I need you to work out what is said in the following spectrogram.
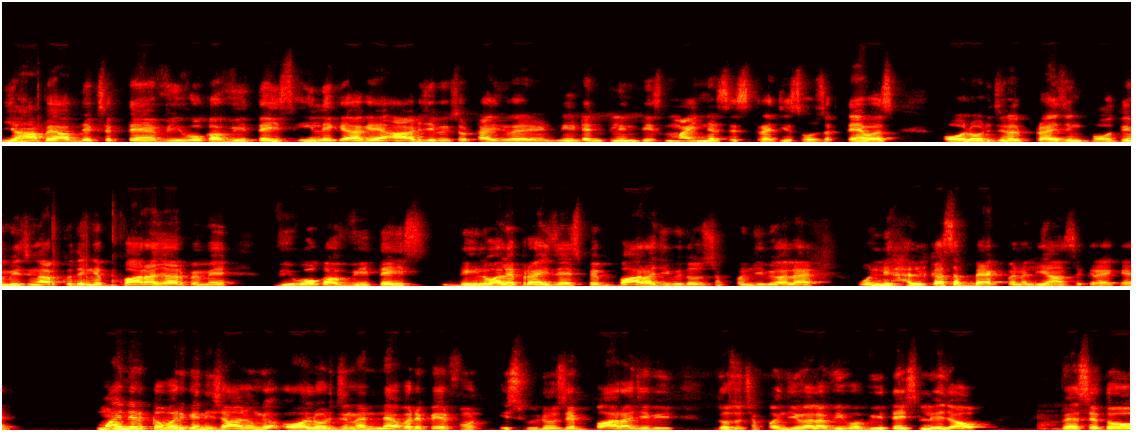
यहाँ पे आप देख सकते हैं वीवो का वी तेईस ई लेके आ गए आठ जीबी एक सौ अट्ठाईस variant neat and clean piece minor से स्क्रैचेस हो सकते हैं बस। ऑल ओरिजिनल प्राइसिंग बहुत ही अमेजिंग आपको देंगे बारह हज़ार रुपए में। वीवो का वी तेईस डील वाले प्राइस है, इस पे बारह जीबी दो सौ छप्पन जीबी वाला है। ओनली हल्का सा बैक पैनल यहाँ से क्रैक है। माइनर कवर के निशान होंगे all original never repair phone इस वीडियो से बारह जीबी दो सौ छप्पन जीबी वाला वीवो वी तेईस ले जाओ। वैसे तो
